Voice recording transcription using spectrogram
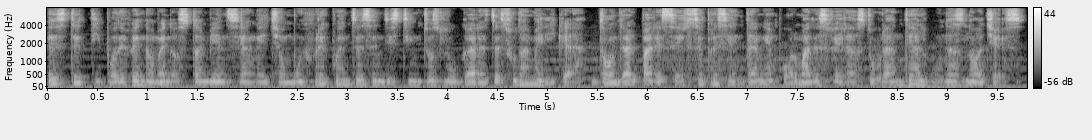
Este tipo de fenómenos también se han hecho muy frecuentes en distintos lugares de Sudamérica, donde al parecer se presentan en forma de esferas durante algunas noches.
